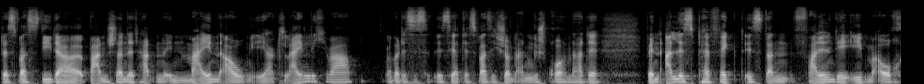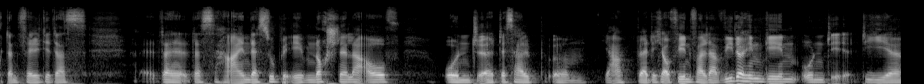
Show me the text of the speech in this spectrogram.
das, was die da beanstandet hatten, in meinen Augen eher kleinlich war. Aber das ist, ist ja das, was ich schon angesprochen hatte. Wenn alles perfekt ist, dann fallen dir eben auch, dann fällt dir das, das Haar in der Suppe eben noch schneller auf. Und äh, deshalb, ähm, ja, werde ich auf jeden Fall da wieder hingehen und die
